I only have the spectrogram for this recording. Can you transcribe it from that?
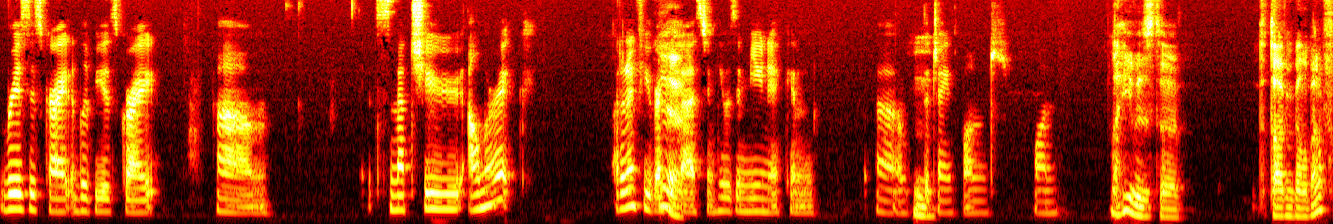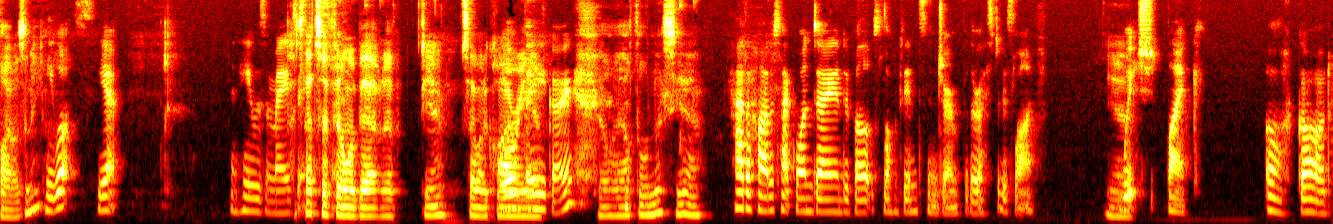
Riz is great. Olivia is great. Um, it's Matthew Amalric. I don't know if you recognized him. He was in Munich and um, the James Bond one. well, he was the the diving bell and butterfly, wasn't he? He was, yeah. And he was amazing. That's, that's a film about a know someone Well, acquiring there you go. mental health illness. Yeah, Had a heart attack one day and develops locked-in syndrome for the rest of his life. yeah. Which, like, oh god,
